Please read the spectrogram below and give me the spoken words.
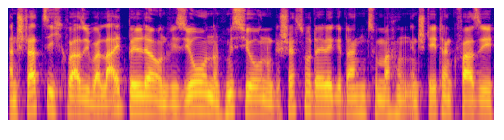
Anstatt sich quasi über Leitbilder und Visionen und Missionen und Geschäftsmodelle Gedanken zu machen, entsteht dann quasi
